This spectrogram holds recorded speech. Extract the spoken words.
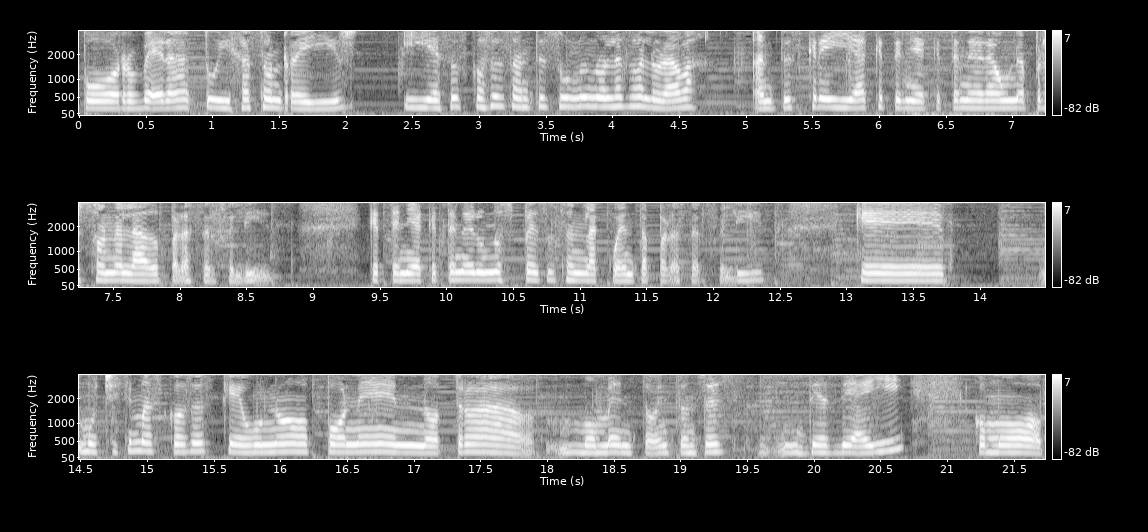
por ver a tu hija sonreír y esas cosas antes uno no las valoraba. Antes creía que tenía que tener a una persona al lado para ser feliz, que tenía que tener unos pesos en la cuenta para ser feliz, que muchísimas cosas que uno pone en otro momento. Entonces, desde ahí, como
